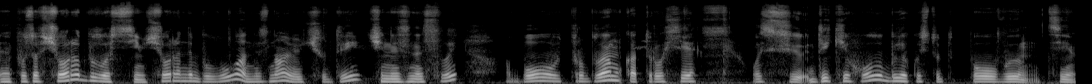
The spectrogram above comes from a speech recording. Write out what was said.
Е, позавчора було сім, вчора не було, не знаю чуди, чи не знесли. Або проблемка трохи. Ось дикі голуби якось тут по ці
